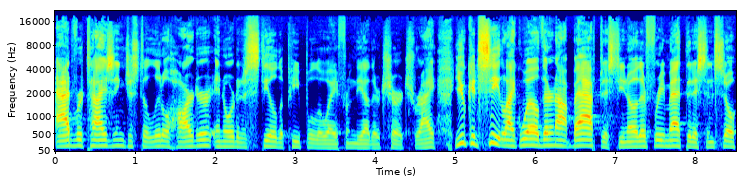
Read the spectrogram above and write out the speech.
advertising just a little harder in order to steal the people away from the other church, right? You could see, like, well, they're not Baptist, you know, they're Free Methodist. And so,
